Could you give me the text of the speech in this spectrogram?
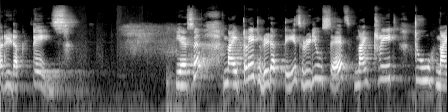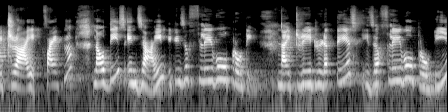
reductase. Yes, nitrate reductase reduces nitrate to nitrite. Fine. Hmm? Now, this enzyme, it is a flavoprotein. Nitrate reductase is a flavoprotein.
